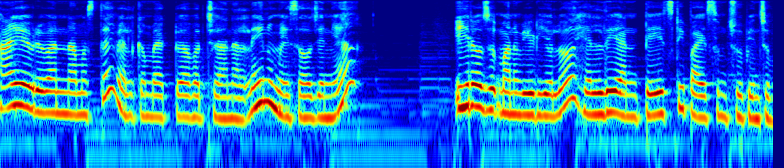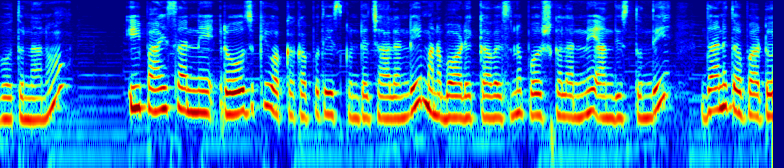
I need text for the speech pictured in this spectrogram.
హాయ్ ఎవ్రీవన్ నమస్తే welcome back to our channel నేను మీ సౌజన్య. ఈరోజు మన వీడియోలో హెల్దీ అండ్ టేస్టీ పాయసం చూపించబోతున్నాను. ఈ పాయసాన్ని రోజుకి ఒక్క కప్పు తీసుకుంటే చాలండి మన బాడీకి కావలసిన పోషకాలన్నీ అందిస్తుంది. దానితో పాటు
